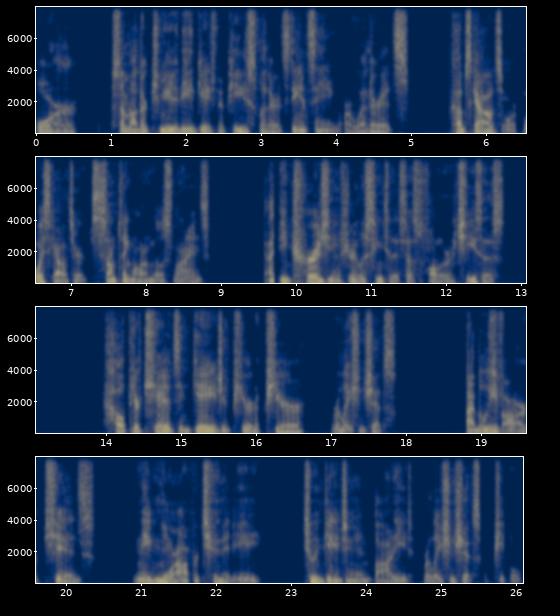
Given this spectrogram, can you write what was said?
or some other community engagement piece, whether it's dancing or whether it's Cub Scouts or Boy Scouts or something along those lines. I encourage you, if you're listening to this as a follower of Jesus, help your kids engage in peer to peer relationships. I believe our kids need more opportunity to engage in embodied relationships with people.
